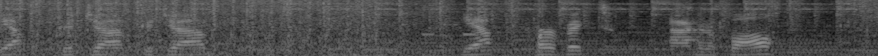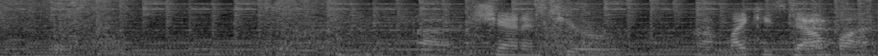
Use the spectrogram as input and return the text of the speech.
Yep, good job, good job. Yep, perfect. It's gonna fall. Shannon, to your... Uh, Mikey's down behind,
